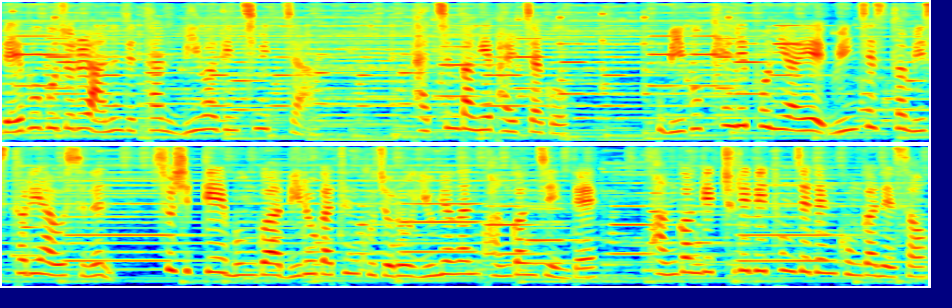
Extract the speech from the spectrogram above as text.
내부 구조를 아는 듯한 미확인 침입자. 닫힌 방의 발자국. 미국 캘리포니아의 윈체스터 미스터리 하우스는 수십 개의 문과 미로 같은 구조로 유명한 관광지인데 관광객 출입이 통제된 공간에서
